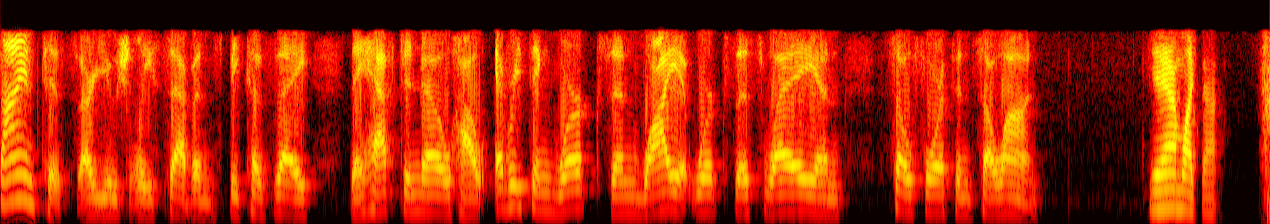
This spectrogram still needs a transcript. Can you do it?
Scientists are usually sevens because they they have to know how everything works and why it works this way and so forth and so on. Yeah, I'm like that.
